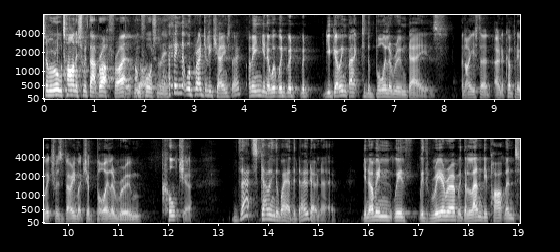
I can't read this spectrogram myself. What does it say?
So we're all tarnished with that brush, right? Unfortunately. I think that will gradually change, though. I mean, you know, we're, we're, we're, we're- you're going back to the boiler room days. And I used to own a company which was very much a boiler room culture. That's going the way of the dodo now. You know, I mean, with, with RERA, with the land department,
